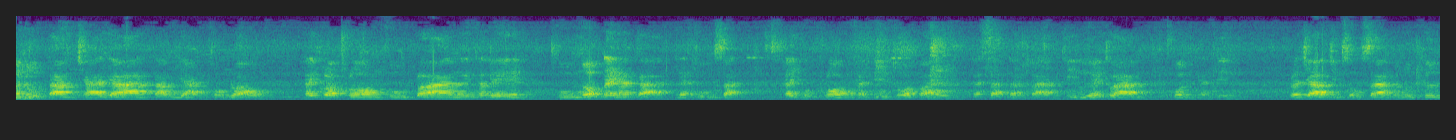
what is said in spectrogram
มนุษย์ตามฉายาตามอย่างของเรา ให้ครอบครองฝูงปลาในทะเล ฝูงนกในอากาศ และฝูงสัตว์ ให้ปกครองแผ่นดินทั่วไป และสัตว์ต่างๆ ที่เลื้อยคลานบนแผ่นดิน พระเจ้าจึงทรงสร้างมนุษย์ขึ้น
